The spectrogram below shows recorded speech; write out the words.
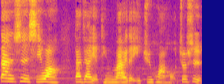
但是希望大家也听 Lie 的一句话吼，就是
